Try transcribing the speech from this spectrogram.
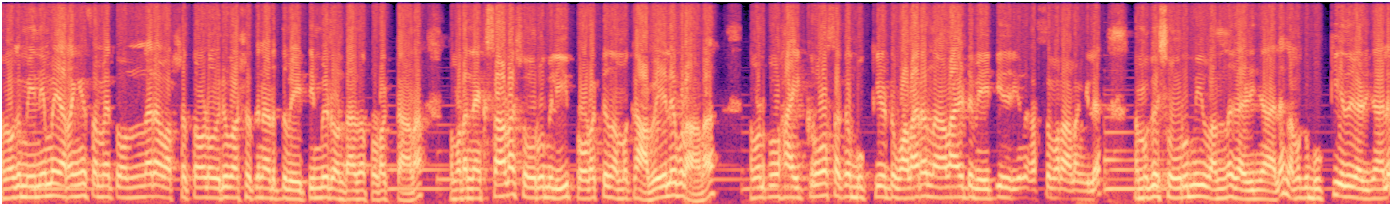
നമുക്ക് മിനിമം ഇറങ്ങിയ സമയത്ത് ഒന്നര വർഷത്തോളം ഒരു വർഷത്തിനടുത്ത് വെയിറ്റിംഗ് പീരീഡ് ഉണ്ടായിരുന്ന പ്രൊഡക്റ്റ് ആണ്. നമ്മുടെ നെക്സാഡ ഷോറൂമിൽ ഈ പ്രോഡക്റ്റ് നമുക്ക് അവൈലബിൾ ആണ്. നമ്മളിപ്പോൾ ഹൈക്രോസ് ഒക്കെ ബുക്ക് ചെയ്തിട്ട് വളരെ നാളായിട്ട് വെയിറ്റ് ചെയ്തിരിക്കുന്ന കസ്റ്റമർ ആണെങ്കിൽ നമുക്ക് ഷോറൂമിൽ വന്നു കഴിഞ്ഞാൽ നമുക്ക് ബുക്ക് ചെയ്ത് കഴിഞ്ഞാൽ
